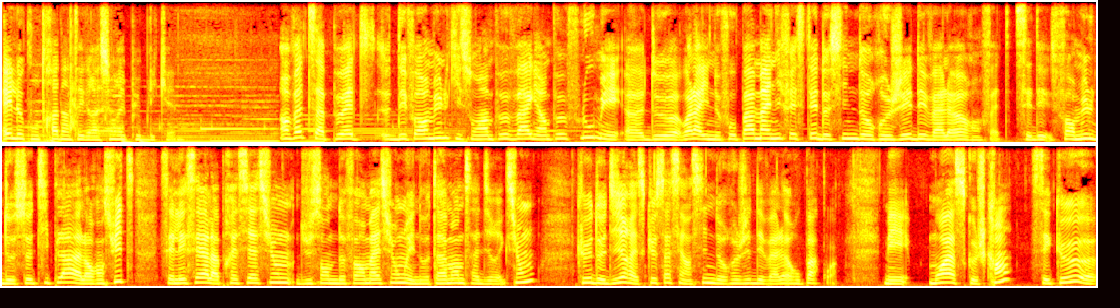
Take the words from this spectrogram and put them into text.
et le contrat d'intégration républicaine. En fait, ça peut être des formules qui sont un peu vagues, un peu floues, mais euh, de voilà, il ne faut pas manifester de signes de rejet des valeurs. En fait, c'est des formules de ce type-là. Alors ensuite, c'est laissé à l'appréciation du centre de formation et notamment de sa direction que de dire est-ce que ça c'est un signe de rejet des valeurs ou pas quoi. Mais moi, ce que je crains, c'est que euh,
